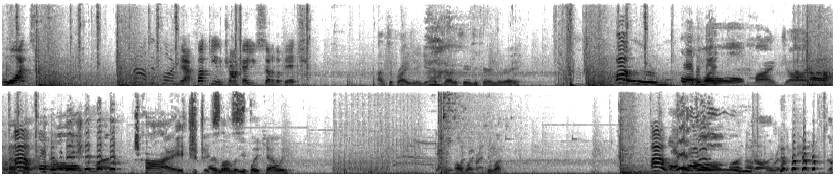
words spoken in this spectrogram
What? Wow, good floor. Yeah, fuck you, Chonka, you son of a bitch. I'm surprised you didn't get headshot as soon as you turned the ray. Oh! Oh my. Oh my god. Oh! My god. I love that you play Kali. Oh boy, two left. Oh! Oh my god.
